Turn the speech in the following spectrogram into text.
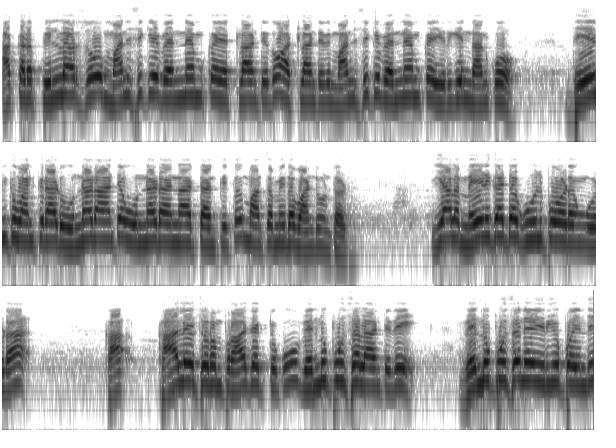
అక్కడ పిల్లర్స్ మనిషికి వెన్నెముక ఎట్లాంటిదో అట్లాంటిది. మనిషికి వెన్నెముక ఇరిగింది అనుకో దేనికి వణికిరాడు ఉన్నాడా అంటే ఉన్నాడా అన్నట్టు అనిపిస్తుంది మంచం మీద వండి ఉంటాడు. ఇవాళ మేడిగడ్డ కూలిపోవడం కూడా కా కాళేశ్వరం ప్రాజెక్టుకు వెన్నుపూస లాంటిది. వెన్నుపూసనే ఇరిగిపోయింది.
